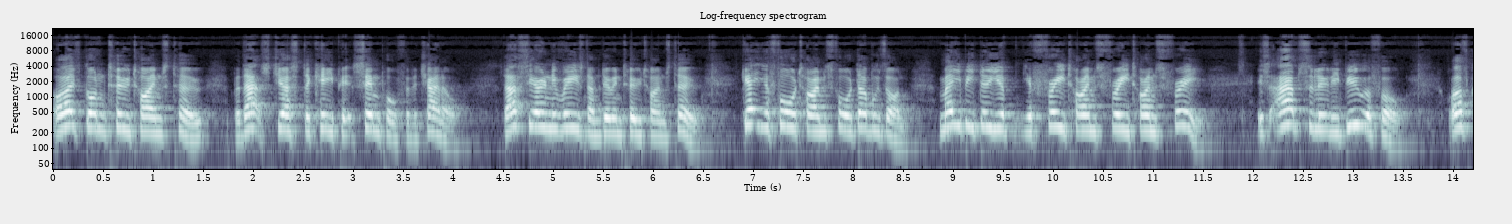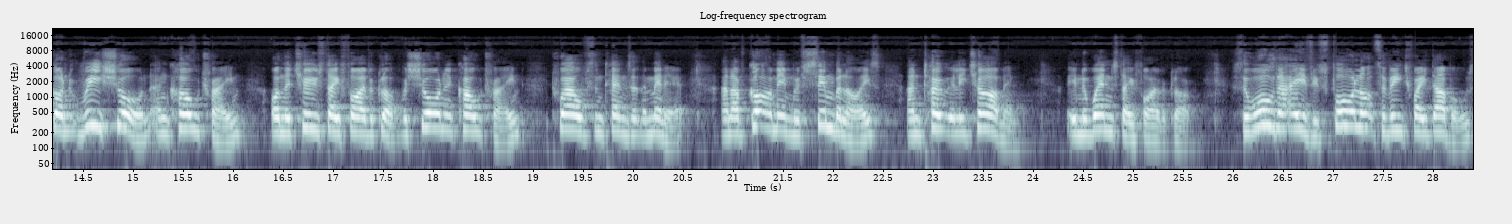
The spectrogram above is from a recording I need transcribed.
I've gone two times two, but that's just to keep it simple for the channel. That's the only reason I'm doing two times two. Get your four times four doubles on. Maybe do your, your three times three times three. It's absolutely beautiful. I've gone Reshoun and Coltrane on the Tuesday five o'clock. Reshoun and Coltrane, 12s and 10s at the minute. And I've got them in with Symbolise and Totally Charming in the Wednesday five o'clock. So all that is is four lots of each way doubles,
